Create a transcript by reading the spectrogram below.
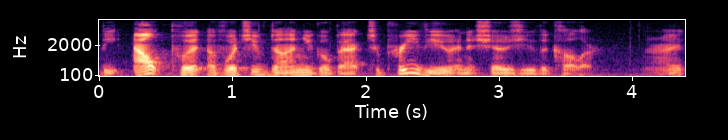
the output of what you've done, you go back to preview and it shows you the color. All right.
